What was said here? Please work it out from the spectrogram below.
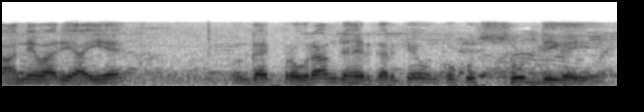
आने वाली आई है, उनका एक प्रोग्राम ज़ाहिर करके उनको कुछ छूट दी गई है।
